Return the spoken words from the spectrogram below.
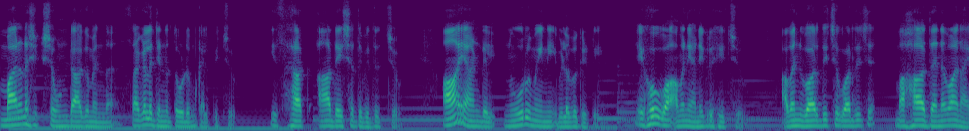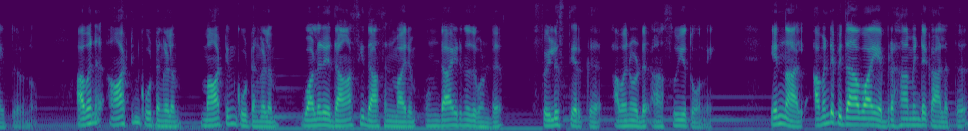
മരണശിക്ഷ ഉണ്ടാകുമെന്ന് സകല ജനത്തോടും കൽപ്പിച്ചു. ഇസ്ഹാക്ക് ആ ദേശത്ത് വിതച്ചു. ആ ആണ്ടിൽ നൂറുമേനി വിളവ് കിട്ടി. യഹോവ അവനെ അനുഗ്രഹിച്ചു. അവൻ വർദ്ധിച്ച് വർദ്ധിച്ച് മഹാധനവാനായി തീർന്നു അവന് ആട്ടിൻകൂട്ടങ്ങളും മാട്ടിൻകൂട്ടങ്ങളും വളരെ ദാസിദാസന്മാരും ഉണ്ടായിരുന്നതുകൊണ്ട് ഫിലിസ്തീർക്ക് അവനോട് അസൂയ തോന്നി. എന്നാൽ അവന്റെ പിതാവായ എബ്രഹാമിന്റെ കാലത്ത്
